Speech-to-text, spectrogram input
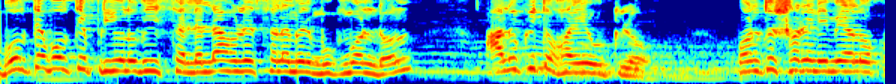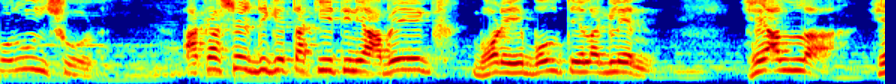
বলতে বলতে প্রিয় নবী সাল্লাহ সাল্লামের মুখমণ্ডল আলোকিত হয়ে উঠল। কণ্ঠস্বরে নেমে এলো করুণ সুর। আকাশের দিকে তাকিয়ে তিনি আবেগ ভরে বলতে লাগলেন, হে আল্লাহ, হে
